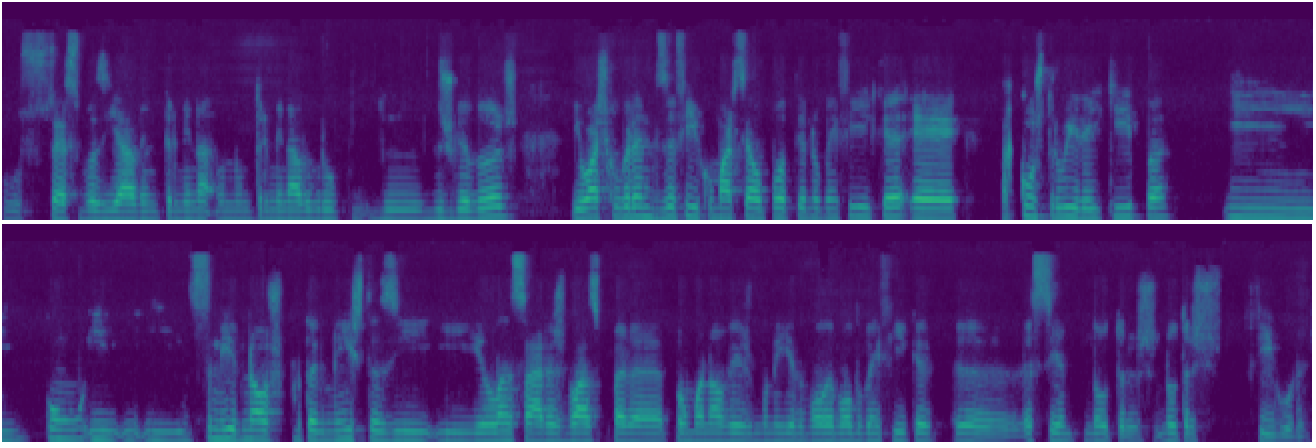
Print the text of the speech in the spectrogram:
o sucesso baseado em determina, num determinado grupo de, de jogadores eu acho que o grande desafio que o Marcelo pode ter no Benfica é reconstruir a equipa e, com, e, e definir novos protagonistas e, e, lançar as bases para, para uma nova hegemonia de voleibol do Benfica uh, assente noutras, noutras figuras.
